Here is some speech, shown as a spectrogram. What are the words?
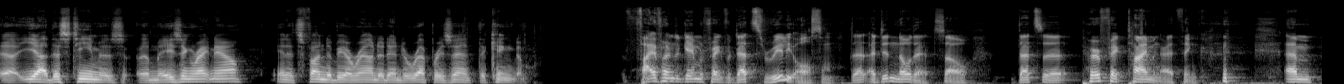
uh, yeah, this team is amazing right now, and it's fun to be around it and to represent the kingdom. 500 game in Frankfurt. That's really awesome. That I didn't know that. So that's a perfect timing, I think. um,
